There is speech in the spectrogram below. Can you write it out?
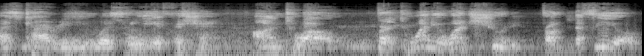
as Kyrie was really efficient on 12 for 21 shooting from the field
